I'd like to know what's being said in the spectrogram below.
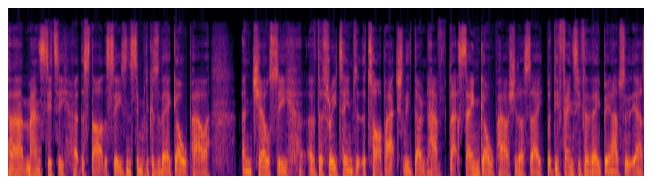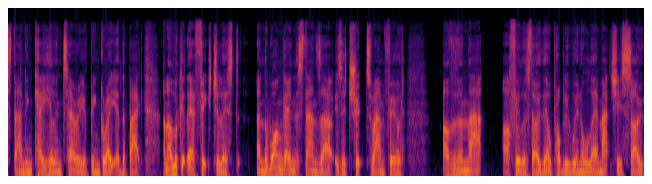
uh, Man City at the start of the season simply because of their goal power. And Chelsea, of the three teams at the top, actually don't have that same goal power, should I say. But defensively, they've been absolutely outstanding. Cahill and Terry have been great at the back. And I look at their fixture list, and the one game that stands out is a trip to Anfield. Other than that, I feel as though they'll probably win all their matches. So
